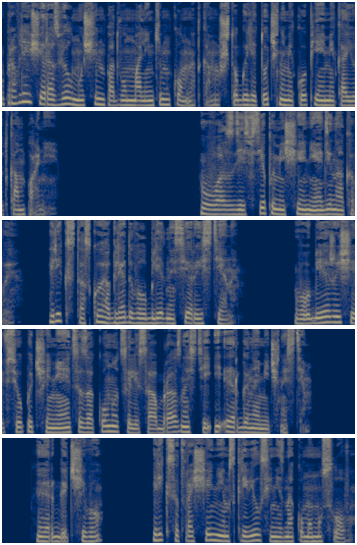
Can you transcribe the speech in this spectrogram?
Управляющий развел мужчин по двум маленьким комнаткам, что были точными копиями кают-компании. «У вас здесь все помещения одинаковые». Рик с тоской оглядывал бледно-серые стены. В убежище все подчиняется закону целесообразности и эргономичности. Эрго чего? Рик с отвращением скривился незнакомому слову.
